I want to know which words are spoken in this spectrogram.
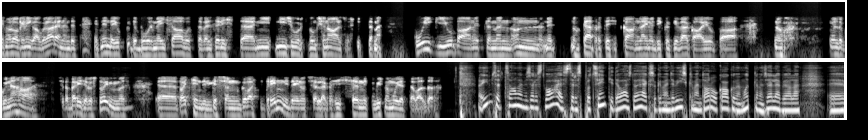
tehnoloogia nii kaugele arenenud, et, et nende juppide puhul me ei saavuta veel sellist äh, nii, nii suurt funktsionaalsust, ütleme. kuigi juba on, ütleme, on need noh, käeproteesid ka on läinud ikkagi väga juba noh, nii-öelda kui näha seda päriselus toimimas. patsiendil, kes on kõvasti trenni teinud sellega, siis see on ikkagi üsna muljetavaldav no ilmselt saame me sellest vahest, sellest protsentide vahest üheksakümmend ja viiskümmend aru ka, kui me mõtleme selle peale, eh,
